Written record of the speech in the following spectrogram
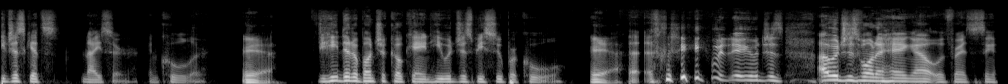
He just gets nicer and cooler. Yeah, If he did a bunch of cocaine, he would just be super cool. yeah. Uh, he, would, he would just, I would just want to hang out with Francis. Ngannou.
